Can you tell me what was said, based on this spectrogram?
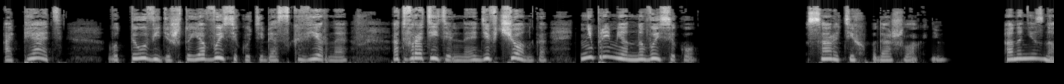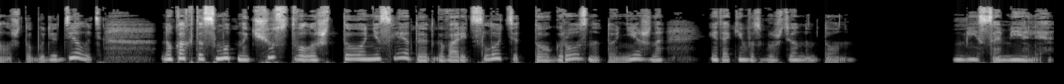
«Опять? Вот ты увидишь, что я высеку тебя, скверная, отвратительная девчонка! Непременно высеку!» Сара тихо подошла к ним. Она не знала, что будет делать, но как-то смутно чувствовала, что не следует говорить с Лотти то грозно, то нежно и таким возбужденным тоном. «Мисс Амелия»,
